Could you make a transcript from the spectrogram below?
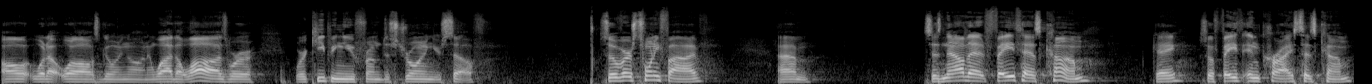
all, what, what all is going on and why the laws were, were keeping you from destroying yourself. So, verse 25 um, says, Now that faith has come, okay, so faith in Christ has come,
